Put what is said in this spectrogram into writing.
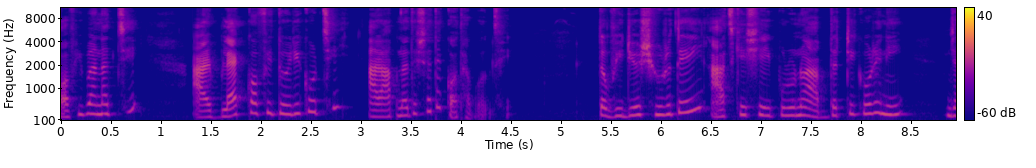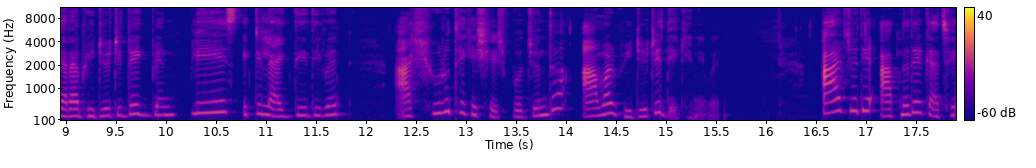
কফি বানাচ্ছি, আর ব্ল্যাক কফি তৈরি করছি, আর আপনাদের সাথে কথা বলছি। তো ভিডিও শুরুতেই আজকে সেই পুরনো আবদারটি করে নিই। যারা ভিডিওটি দেখবেন, প্লিজ একটি লাইক দিয়ে দিবেন। আর শুরু থেকে শেষ পর্যন্ত আমার ভিডিওটি দেখে নেবেন। আর যদি আপনাদের কাছে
